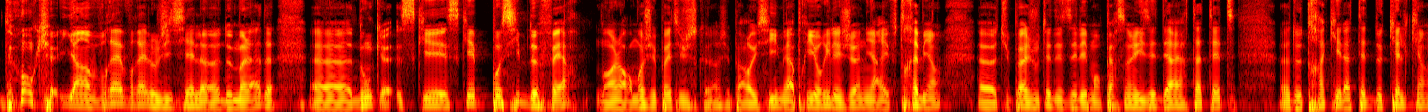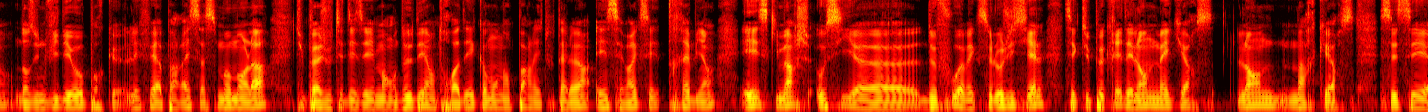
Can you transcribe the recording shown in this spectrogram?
Donc il y a un vrai, vrai logiciel de malade. donc ce qui, est, ce qui est possible de faire, Bon, alors moi, j'ai pas été jusque-là, j'ai pas réussi, mais a priori, les jeunes y arrivent très bien. Euh, tu peux ajouter des éléments personnalisés derrière ta tête, euh, de traquer la tête de quelqu'un dans une vidéo pour que l'effet apparaisse à ce moment-là. Tu peux ajouter des éléments en 2D, en 3D, comme on en parlait tout à l'heure, et c'est vrai que c'est très bien. Et ce qui marche aussi euh, de fou avec ce logiciel, c'est que tu peux créer des landmakers, landmarkers. C'est ces,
